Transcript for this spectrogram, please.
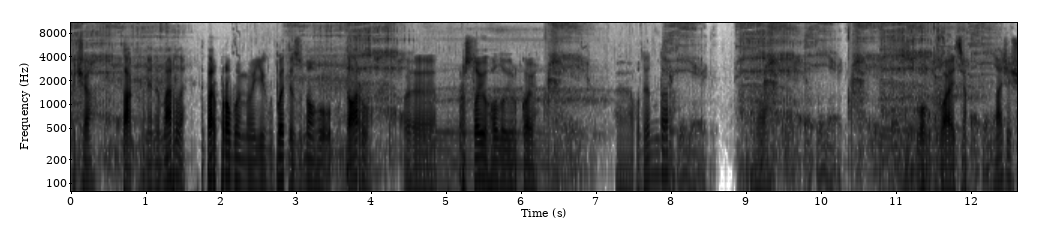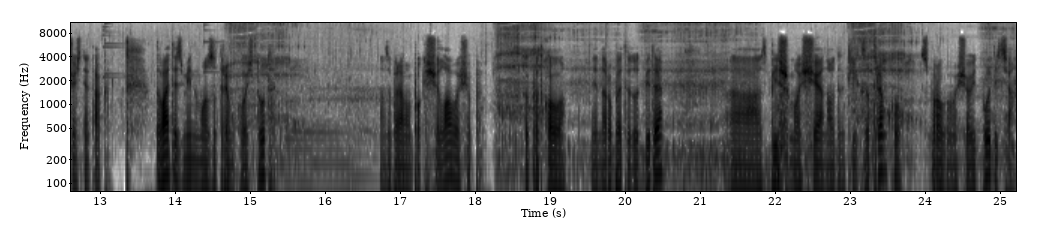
Хоча, так, вони не вмерли. Тепер пробуємо їх вбити з одного удару е, простою голою рукою. Е, один удар. Два. Двох вбивається. Значить щось не так. Давайте змінимо затримку ось тут. Заберемо поки що лаву, щоб випадково не наробити тут біди. А, збільшимо ще на один клік затримку. Спробуємо, що відбудеться.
